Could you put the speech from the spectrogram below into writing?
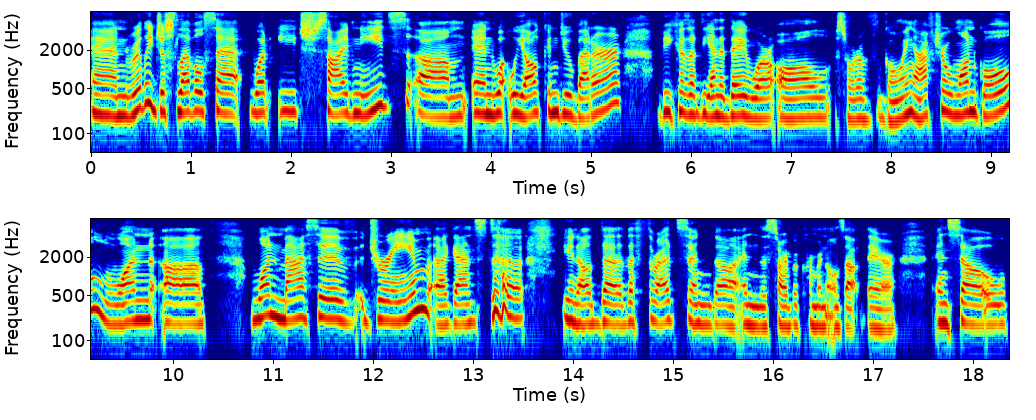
and really just level set what each side needs um, and what we all can do better. Because at the end of the day, we're all sort of going after one goal, one uh, one massive dream against you know the the threats and uh, and the cyber criminals out there. And so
